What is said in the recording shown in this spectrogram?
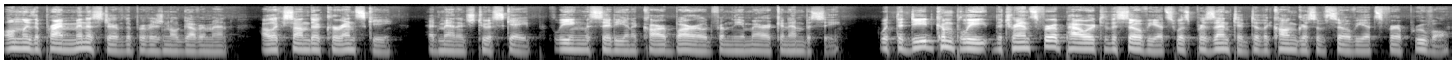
Only the prime minister of the provisional government, Alexander Kerensky, had managed to escape, fleeing the city in a car borrowed from the American embassy. With the deed complete, the transfer of power to the Soviets was presented to the Congress of Soviets for approval.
